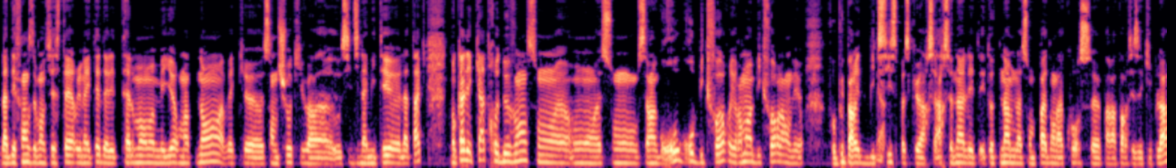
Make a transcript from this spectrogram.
la défense de Manchester United, elle est tellement meilleure maintenant avec Sancho qui va aussi dynamiter l'attaque. Donc là, les quatre devant sont, sont, c'est un gros, gros big four et vraiment un big fort. Là, on est, faut plus parler de Big Six parce que Arsenal et, Tottenham là sont pas dans la course euh, par rapport à ces équipes-là.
